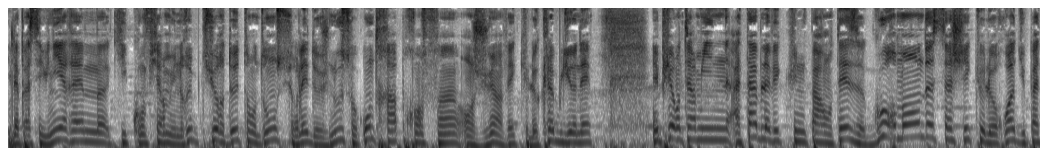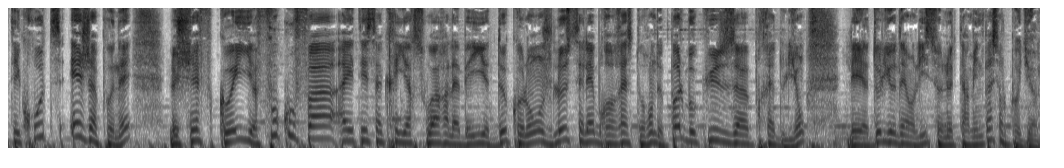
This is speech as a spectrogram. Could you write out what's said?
Il a passé une IRM qui confirme une rupture de tendon sur les deux genoux. Son contrat prend fin en juin avec le club lyonnais. Et puis on termine à table avec une parenthèse gourmande. Sachez que le roi du pâté croûte est japonais. Le chef Koei Fukufa a été sacré hier soir à l'abbaye de Collonges, le célèbre restaurant de Paul Bocuse près de Lyon. Les deux Lyonnais en lice ne terminent pas sur le podium.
